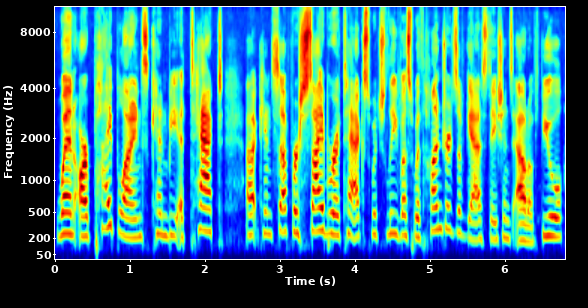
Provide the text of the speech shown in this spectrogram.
when our pipelines can be attacked, uh, can suffer cyber attacks, which leave us with hundreds of gas stations out of fuel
